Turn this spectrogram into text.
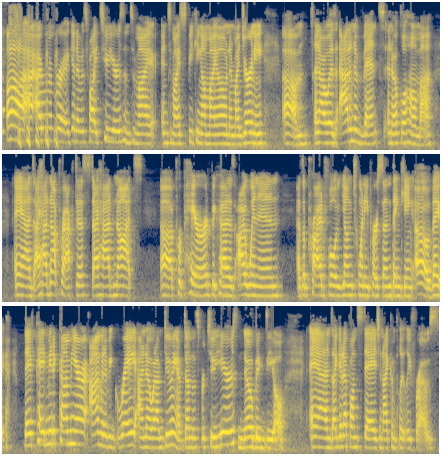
Uh, I, I, remember again, it was probably two years into my into my speaking on my own and my journey, um, and I was at an event in Oklahoma, and I had not practiced, I had not uh, prepared because I went in as a prideful young twenty person, thinking, oh, they they've paid me to come here, I'm going to be great, I know what I'm doing, I've done this for two years, no big deal. And I get up on stage and I completely froze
